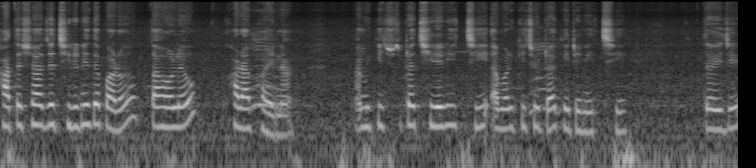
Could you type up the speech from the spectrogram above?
হাতের সাহায্যে ছিঁড়ে নিতে পারো, তাহলেও খারাপ হয় না। আমি কিছুটা ছিঁড়ে নিচ্ছি, আবার কিছুটা কেটে নিচ্ছি। তো এই যে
